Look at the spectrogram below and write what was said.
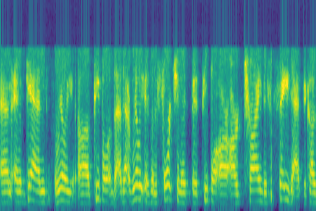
And, and again, really, uh, people that, that really is unfortunate that people are, are trying to say that because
